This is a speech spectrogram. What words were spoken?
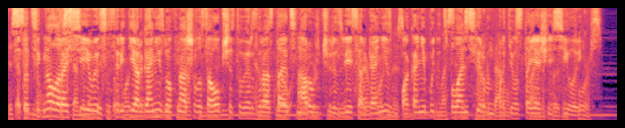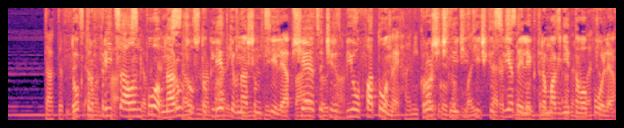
Этот сигнал рассеивается среди организмов нашего сообщества и разрастается наружу через весь организм, пока не будет сбалансирован противостоящей силой. Доктор Фриц Аллен По обнаружил, что клетки в нашем теле общаются через биофотоны, крошечные частички света электромагнитного поля.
